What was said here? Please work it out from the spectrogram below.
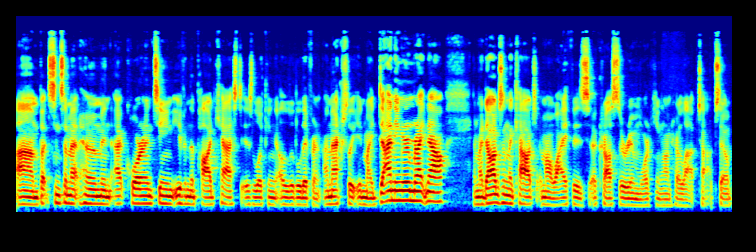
Um, but since I'm at home and at quarantine, even the podcast is looking a little different. I'm actually in my dining room right now, and my dog's on the couch, and my wife is across the room working on her laptop. So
